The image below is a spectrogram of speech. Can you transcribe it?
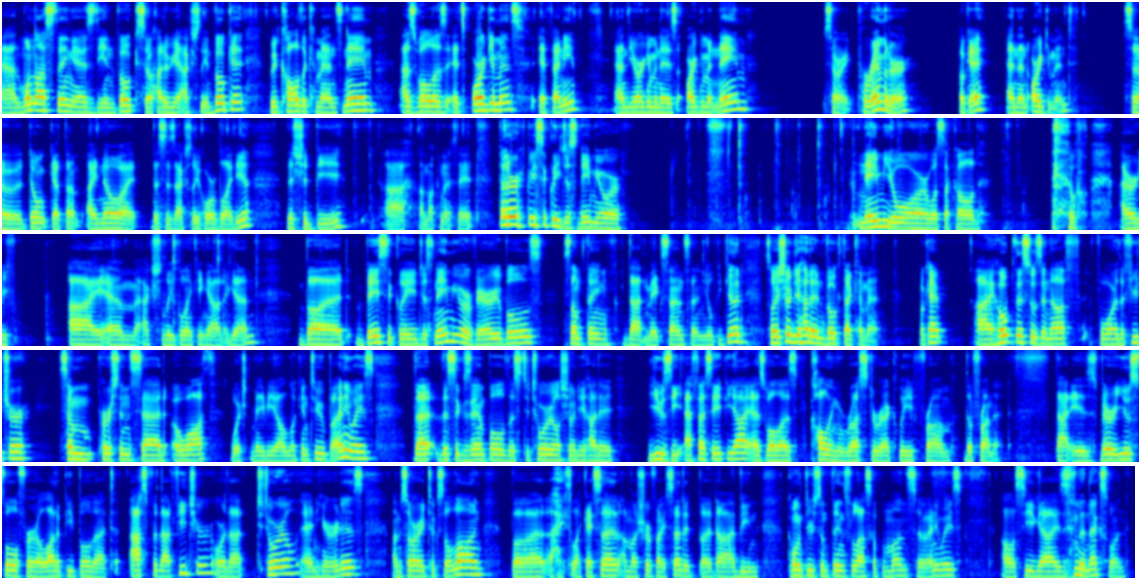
And one last thing is the invoke. So how do we actually invoke it? We call the command's name as well as its arguments, if any. And the argument is argument name, sorry, parameter, okay, and then argument. So don't get them. I know I this is actually a horrible idea. This should be, uh, I'm not going to say it. Better, basically just name your, name your, what's that called? I already, I am actually blinking out again. But basically, just name your variables something that makes sense and you'll be good. So I showed you how to invoke that command. Okay, I hope this was enough for the future. Some person said OAuth, which maybe I'll look into. But anyways, that this example, this tutorial showed you how to use the FS API as well as calling Rust directly from the front end. That is very useful for a lot of people that ask for that feature or that tutorial, and here it is. I'm sorry it took so long, but I, like I said, I'm not sure if I said it, but uh, I've been going through some things for the last couple months. So anyways, I'll see you guys in the next one.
